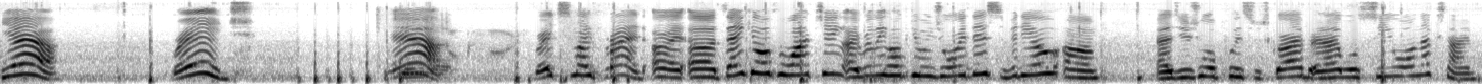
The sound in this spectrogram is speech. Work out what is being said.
yeah. Rage. Yeah. Rage is my friend. Alright, uh, thank you all for watching. I really hope you enjoyed this video. Um, as usual, please subscribe, and I will see you all next time.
